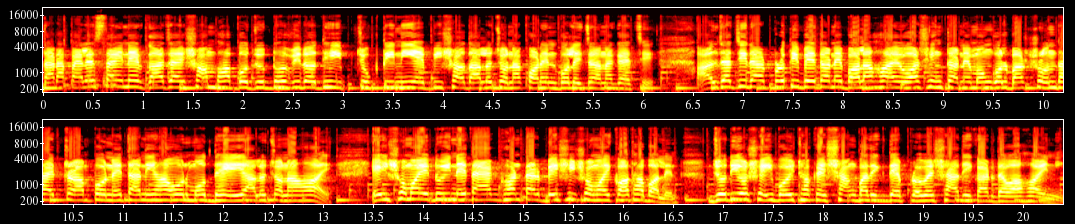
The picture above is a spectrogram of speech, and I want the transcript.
তারা প্যালেস্তাইনের গাজায় সম্ভাব্য যুদ্ধবিরোধী চুক্তি নিয়ে বিশদ আলোচনা করেন বলে জানা গেছে। আল জাজিরার প্রতিবেদনে বলা হয়, ওয়াশিংটনে মঙ্গলবার সন্ধ্যায় ট্রাম্প ও নেতানিয়াহুর মধ্যে এই আলোচনা হয়। এই সময়ে দুই নেতা এক ঘণ্টার বেশি সময় কথা বলেন, যদিও সেই বৈঠকে সাংবাদিকদের প্রবেশাধিকার দেওয়া হয়নি।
